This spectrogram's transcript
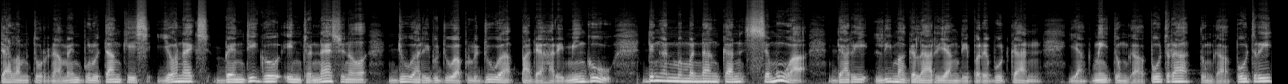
dalam turnamen bulu tangkis Yonex Bendigo International 2022 pada hari Minggu dengan memenangkan semua dari lima gelar yang diperebutkan, yakni tunggal putra, tunggal putri,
